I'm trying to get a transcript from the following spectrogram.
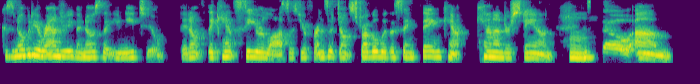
because nobody around you even knows that you need to. They don't they can't see your losses your friends that don't struggle with the same thing can't can't understand. Mm. so um,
